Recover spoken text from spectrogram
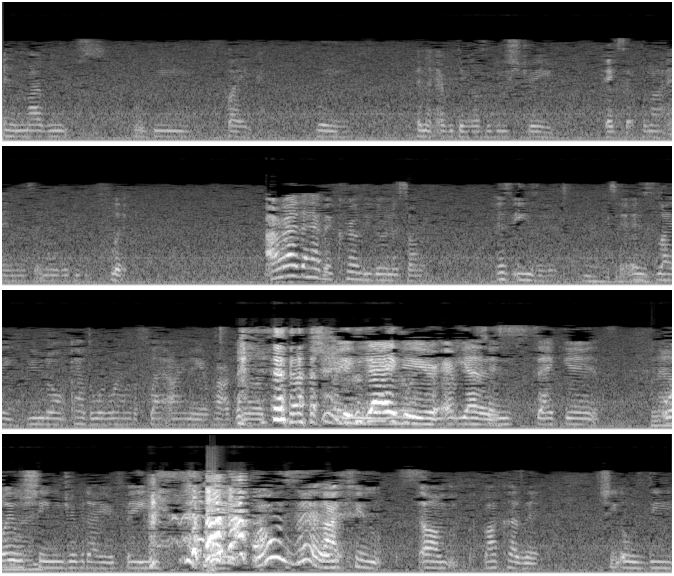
and my roots will be like waved, and then everything else will be straight, except for my ends, and it will be flipped. I'd rather have it curly during the summer. It's easier. It's like you don't have to walk around with a flat iron in your pocket. your exactly. hair every yes. 10 seconds. Nah, Oil man. sheen dripping down your face. like, What was this? not cute. Um, my cousin, she OD,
